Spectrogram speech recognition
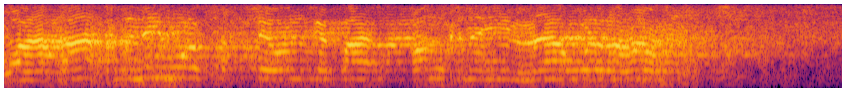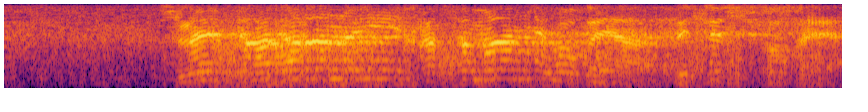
वो आकाश में नहीं उड़ सकते, उनके पास पंख नहीं, मैं उड़ रहा हूँ। मैं साधारण नहीं, असामान्य हो गया, विशिष्ट हो गया।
